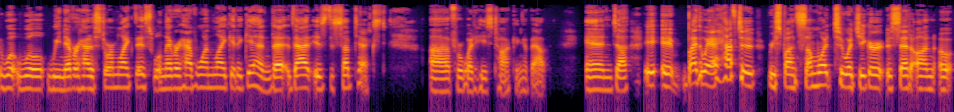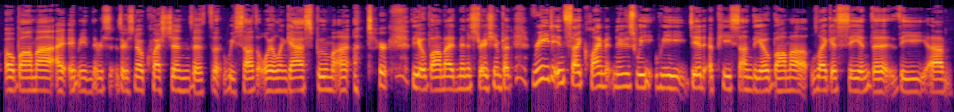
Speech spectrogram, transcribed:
will, will, we never had a storm like this. We'll never have one like it again. That, that is the subtext, uh, for what he's talking about. And uh, it, it, by the way, I have to respond somewhat to what Jigar said on o- Obama. I, I, mean, there's there's no question that the, we saw the oil and gas boom under the Obama administration. But read Inside Climate News. We we did a piece on the Obama legacy and the the um,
